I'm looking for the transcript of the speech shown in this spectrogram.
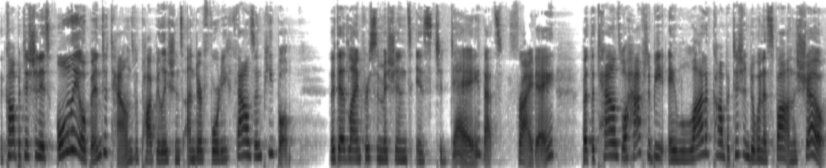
The competition is only open to towns with populations under 40,000 people. The deadline for submissions is today, that's Friday, but the towns will have to beat a lot of competition to win a spot on the show.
